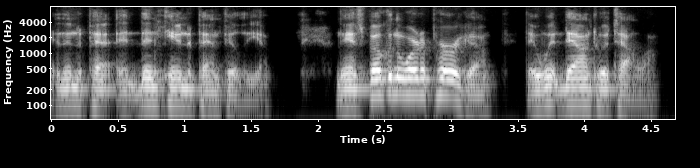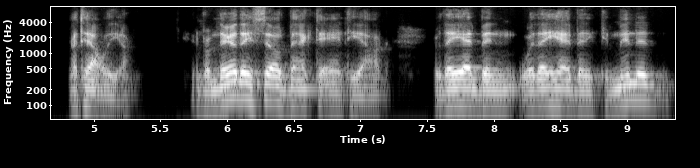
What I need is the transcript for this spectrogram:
and then, to, and then came to Pamphylia. When they had spoken the word of Perga, they went down to Atala, Attalia, and from there they sailed back to Antioch, where they had been where they had been commended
